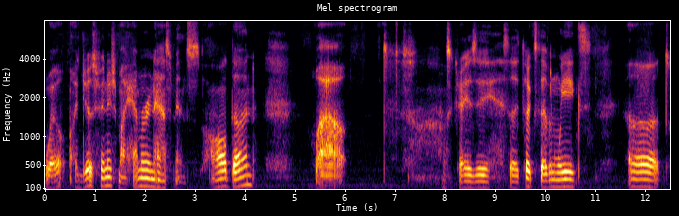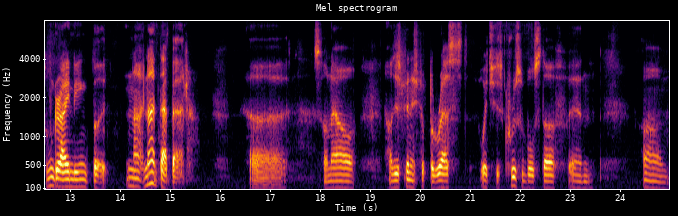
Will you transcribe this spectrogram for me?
Well, I just finished my hammer enhancements. All done. Wow. That's crazy. So it took seven weeks. Uh, some grinding, but not not that bad. Uh, so now I'll just finish up the rest, which is crucible stuff, and um,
